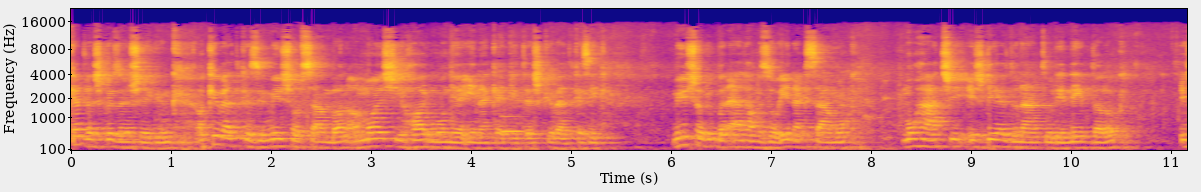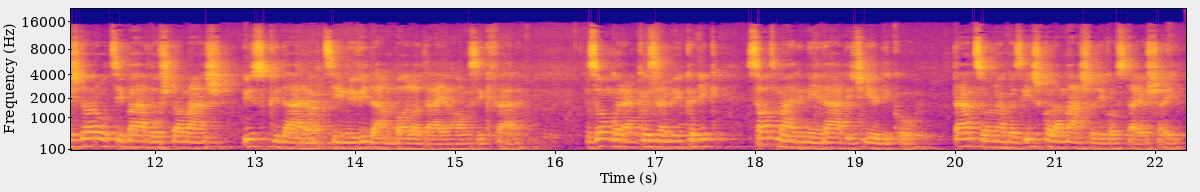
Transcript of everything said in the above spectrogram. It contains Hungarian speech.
Kedves közönségünk, a következő műsorszámban a Majsi Harmónia énekegyüttes következik. Műsorukban elhangzó énekszámok, Mohácsi és Dél-Dunántúli népdalok és Daróci Bárdos Tamás Üszküdára című vidám balladája hangzik fel. A zongorán közreműködik Szatmáriné Rádics Ildikó. Táncolnak az iskola második osztályosai.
